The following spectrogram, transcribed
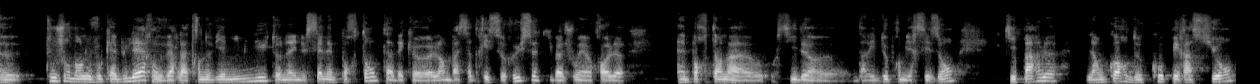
Euh, toujours dans le vocabulaire, vers la 39e minute, on a une scène importante avec euh, l'ambassadrice russe qui va jouer un rôle important aussi dans les deux premières saisons, qui parle là encore de coopération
